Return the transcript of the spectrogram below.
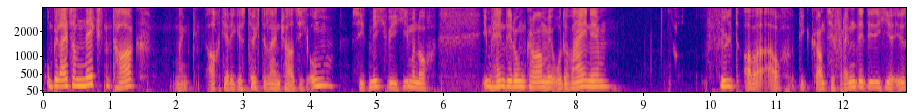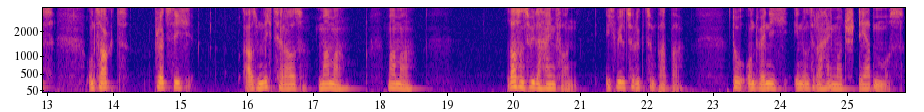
Und bereits am nächsten Tag, mein achtjähriges Töchterlein schaut sich um, sieht mich, wie ich immer noch im Handy rumkrame oder weine, fühlt aber auch die ganze Fremde, die hier ist, und sagt plötzlich aus dem Nichts heraus, Mama, Mama, lass uns wieder heimfahren. Ich will zurück zum Papa. Du, und wenn ich in unserer Heimat sterben muss,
